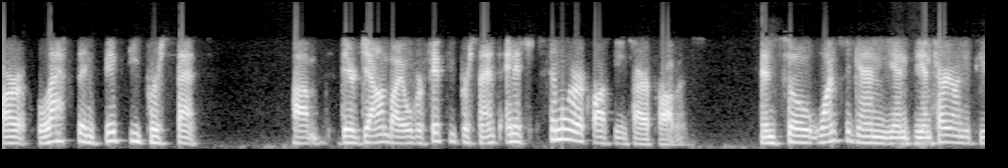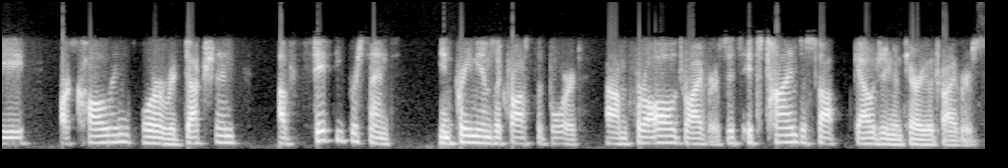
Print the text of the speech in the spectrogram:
are less than 50% um, they're down by over 50%, and it's similar across the entire province. And so, once again, the, the Ontario NDP are calling for a reduction of 50% in premiums across the board um, for all drivers. It's, it's time to stop gouging Ontario drivers.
